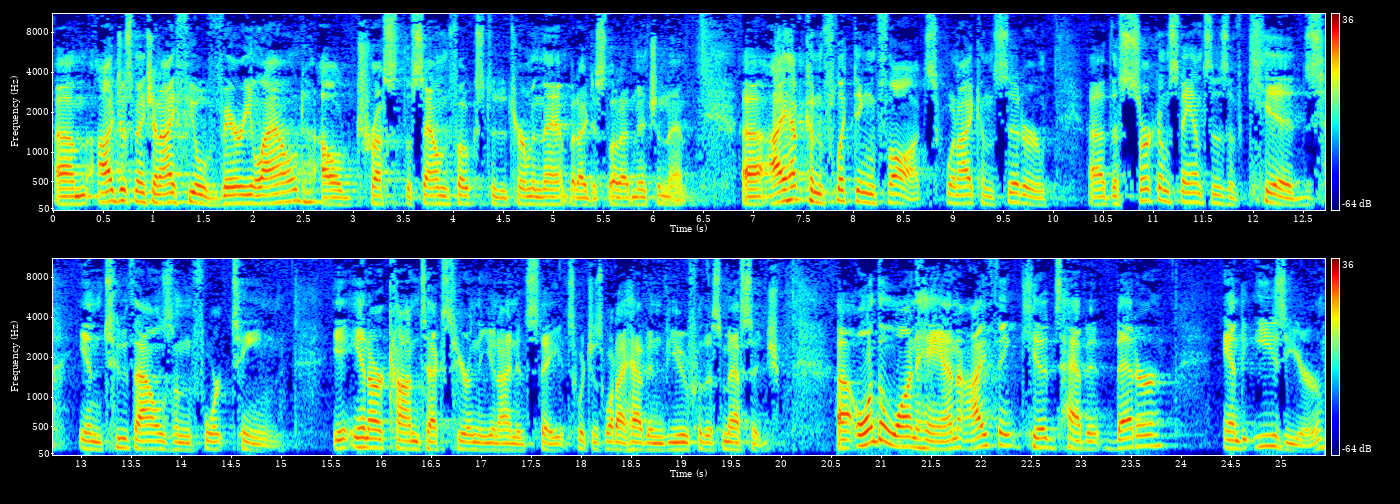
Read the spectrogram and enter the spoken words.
Um, I just mentioned I feel very loud. I'll trust the sound folks to determine that, but I just thought I'd mention that. Uh, I have conflicting thoughts when I consider the circumstances of kids in 2014 in our context here in the United States, which is what I have in view for this message. Uh, on the one hand, I think kids have it better and easier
